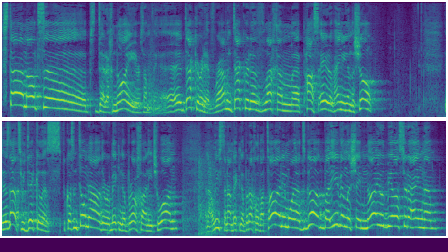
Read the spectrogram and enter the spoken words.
Stam als uh, derech noi or something, uh, decorative. We're having decorative lechem uh, pas erev hanging in the shul. He says, that's ridiculous, because until now they were making a bracha on each one, and at least they're not making a bracha levatala anymore, that's good, but even l'shem noi would be usher to hang them.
